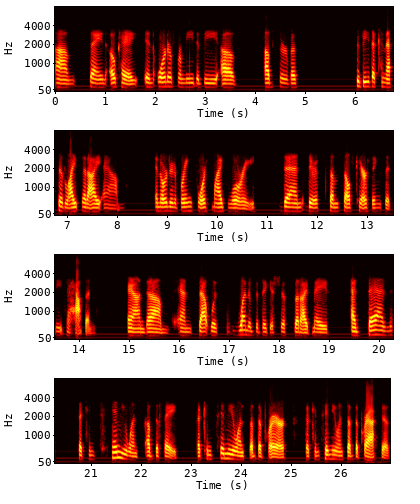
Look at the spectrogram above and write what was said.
um, saying, okay, in order for me to be of of service, to be the connected light that I am, in order to bring forth my glory, then there's some self care things that need to happen. And um, and that was one of the biggest shifts that I've made. And then the continuance of the faith, the continuance of the prayer, the continuance of the practice.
